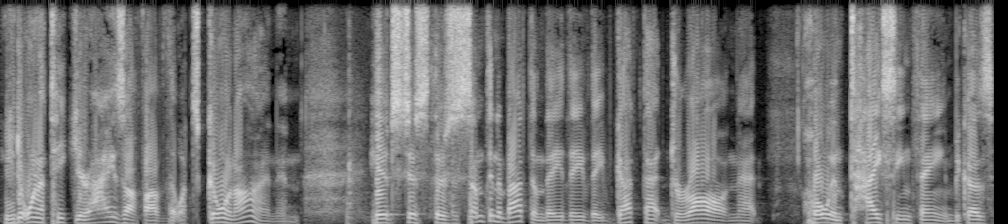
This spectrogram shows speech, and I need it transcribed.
You don't want to take your eyes off of the, what's going on, and it's just there's something about them. They they they've got that draw and that whole enticing thing because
